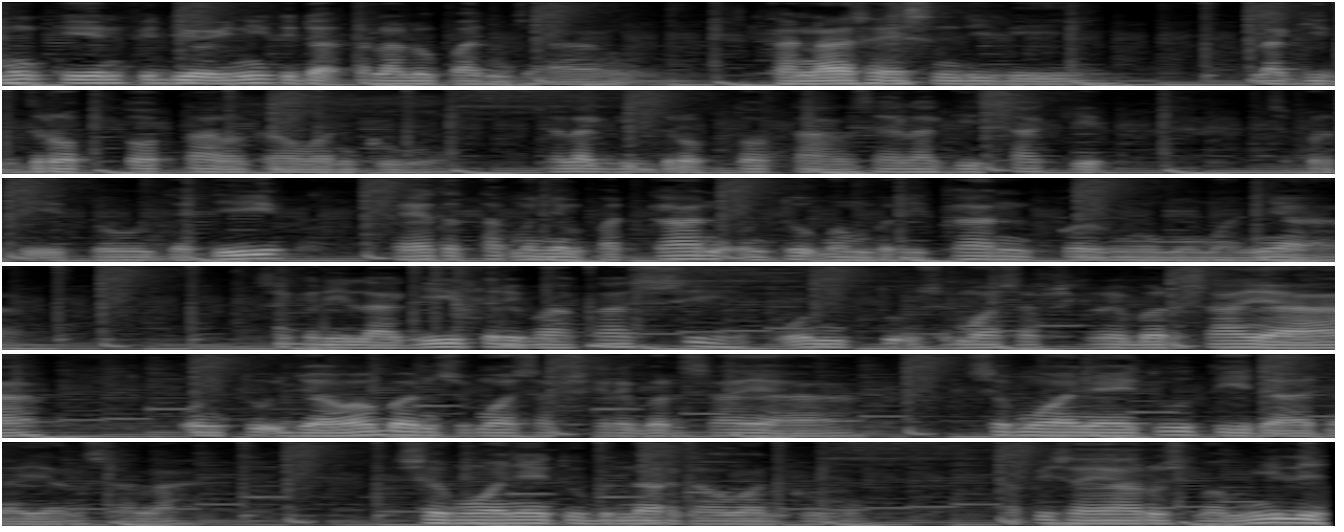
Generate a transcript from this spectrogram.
mungkin video ini tidak terlalu panjang karena saya sendiri lagi drop total kawanku. Saya lagi drop total saya lagi sakit seperti itu. Jadi saya tetap menyempatkan untuk memberikan pengumumannya. Sekali lagi terima kasih untuk semua subscriber saya. Untuk jawaban semua subscriber saya semuanya itu tidak ada yang salah. Semuanya itu benar kawanku. Tapi saya harus memilih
